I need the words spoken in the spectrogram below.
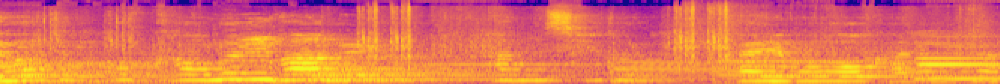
어둡고 검은 밤을 밤새도록 갈고 간다.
